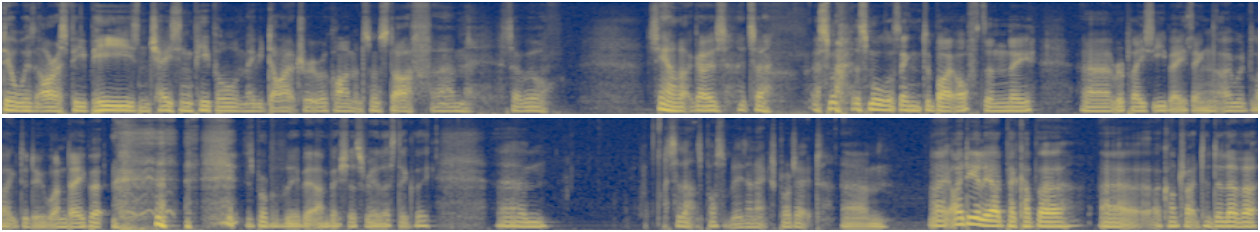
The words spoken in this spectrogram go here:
deal with RSVPs and chasing people, and maybe dietary requirements and stuff. Um, so we'll see how that goes. It's a a, sm- a smaller thing to bite off than the uh, replace eBay thing I would like to do one day, but it's probably a bit ambitious realistically. Um, so that's possibly the next project. Um, I, ideally, I'd pick up a, a, a contract to deliver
